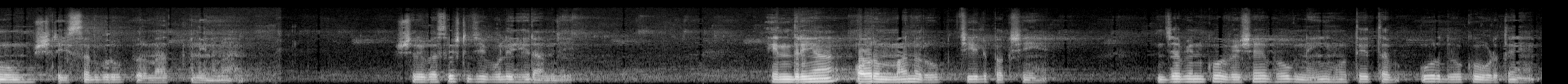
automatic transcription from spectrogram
ओम श्री सदगुरु परमात्मा ने नमः। श्री वशिष्ठ जी बोले, ही राम जी, इंद्रियाँ और मन रूप चील पक्षी हैं। जब इनको विषय भोग नहीं होते, तब ऊर्ध्व को उड़ते हैं,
